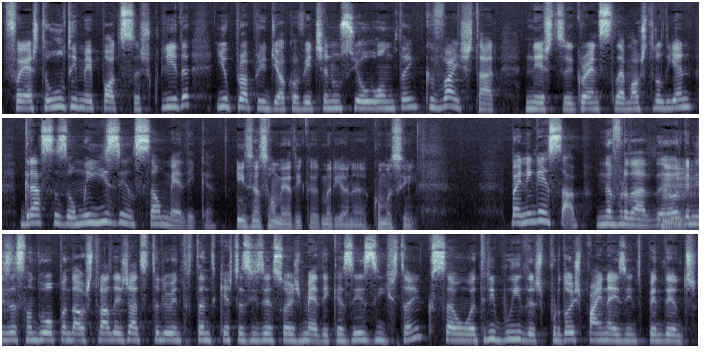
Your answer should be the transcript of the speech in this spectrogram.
foi esta última hipótese escolhida e o próprio Djokovic anunciou ontem que vai estar neste Grand Slam australiano graças a uma isenção médica. Isenção médica, Mariana? Como assim? Bem, ninguém sabe, na verdade. A hum. organização do Open da Austrália já detalhou, entretanto, que estas isenções médicas existem, que são atribuídas por dois painéis independentes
